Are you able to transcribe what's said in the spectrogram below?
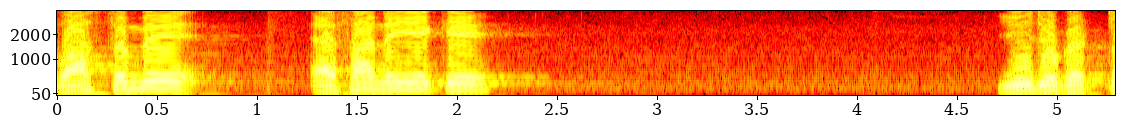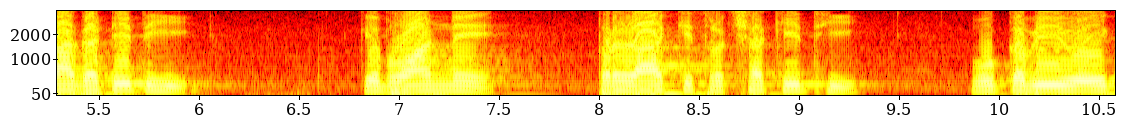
واستو میں ایسا نہیں ہے کہ یہ جو گھٹنا گھٹی تھی کہ بھگوان نے پرہراگ کی سرکشا کی تھی، وہ کبھی وہ ایک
